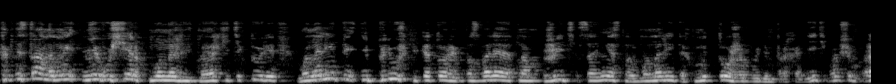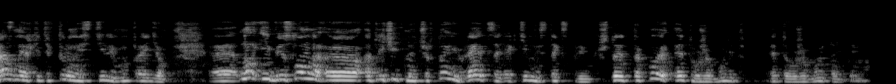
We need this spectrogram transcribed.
как ни странно, мы не в ущерб монолитной архитектуре. Монолиты и плюшки, которые позволяют нам жить совместно в монолитах, мы тоже будем проходить. В общем, разные архитектурные стили мы пройдем. Э, ну и, безусловно, э, отличительной чертой является реактивный стек Spring. Что это такое, это уже будет, это уже будет отдельно.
